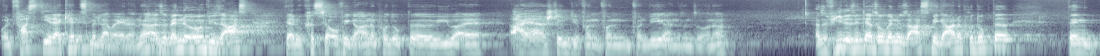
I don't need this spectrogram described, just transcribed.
Und fast jeder kennt es mittlerweile. Ne? Also wenn du irgendwie sagst, ja, du kriegst ja auch vegane Produkte überall, ah ja, stimmt, hier von, von, von Vegans und so. Ne? Also viele sind ja so, wenn du sagst vegane Produkte, dann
